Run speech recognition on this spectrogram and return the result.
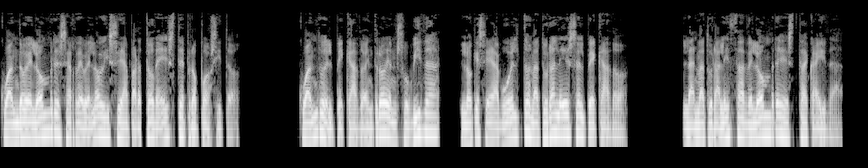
cuando el hombre se rebeló y se apartó de este propósito, cuando el pecado entró en su vida, lo que se ha vuelto natural es el pecado. La naturaleza del hombre está caída.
